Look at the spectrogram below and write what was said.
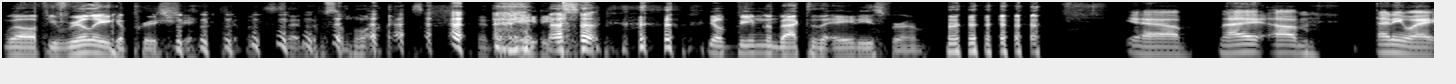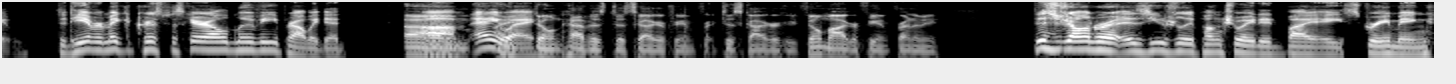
Well, if you really appreciate it, send him some lines in the 80s. You'll beam them back to the 80s for him. Yeah. I um anyway, did he ever make a Christmas Carol movie? He probably did. Um, I anyway. don't have his discography in fr- discography filmography in front of me. This genre is usually punctuated by a screaming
